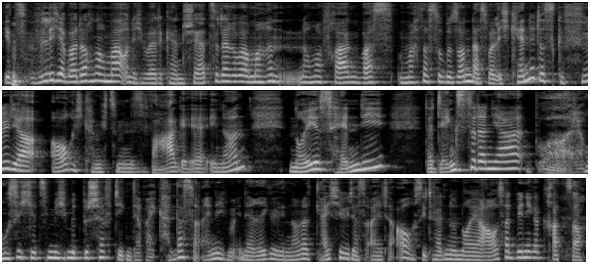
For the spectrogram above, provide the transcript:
Jetzt will ich aber doch noch mal und ich werde keine Scherze darüber machen, noch mal fragen, was macht das so besonders? Weil ich kenne das Gefühl ja auch, ich kann mich zumindest vage erinnern, neues Handy, da denkst du dann ja, boah, da muss ich jetzt mich mit beschäftigen. Dabei kann das ja eigentlich in der Regel genau das gleiche wie das alte auch. Sieht halt nur neuer aus, hat weniger Kratzer.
